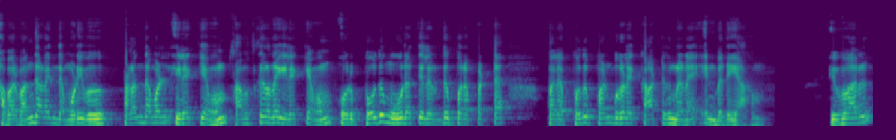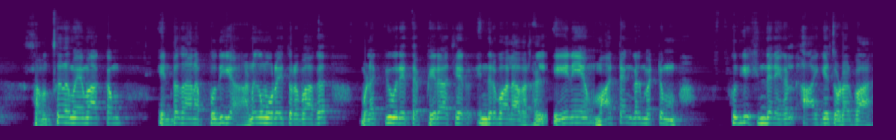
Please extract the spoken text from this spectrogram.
அவர் வந்தடைந்த முடிவு பழந்தமிழ் இலக்கியமும் சமஸ்கிருத இலக்கியமும் ஒரு பொது மூலத்திலிருந்து புறப்பட்ட பல பொது பண்புகளை காட்டுகின்றன என்பதேயாகும். இவ்வாறு சமஸ்கிருதமயமாக்கம் என்பதான புதிய அணுகுமுறை தொடர்பாக விளக்கி உரைத்த பேராசிரியர் இந்திரபாலா அவர்கள் ஏனைய மாற்றங்கள் மற்றும் புதிய சிந்தனைகள் ஆகிய தொடர்பாக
